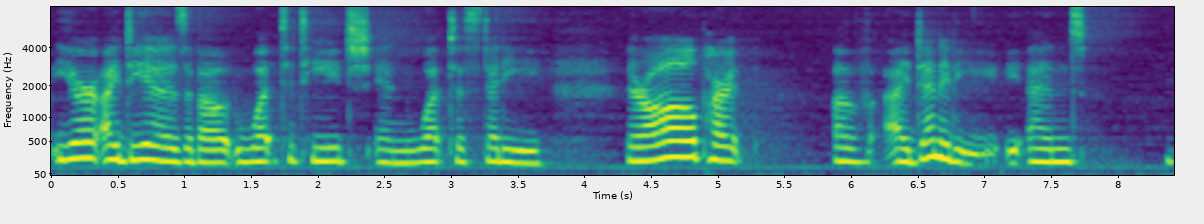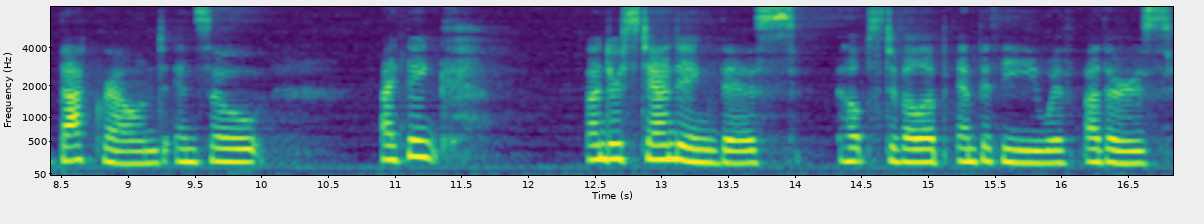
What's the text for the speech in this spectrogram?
your ideas about what to teach and what to study, they're all part of identity and background. And so I think understanding this helps develop empathy with others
